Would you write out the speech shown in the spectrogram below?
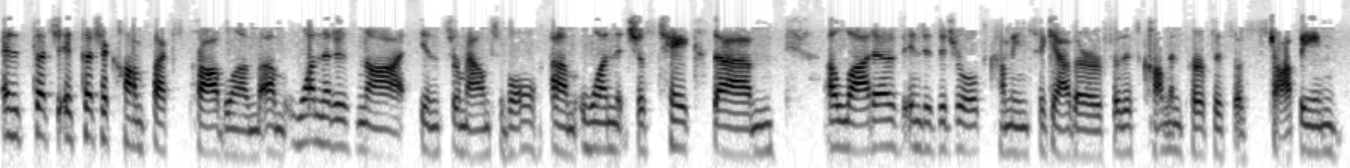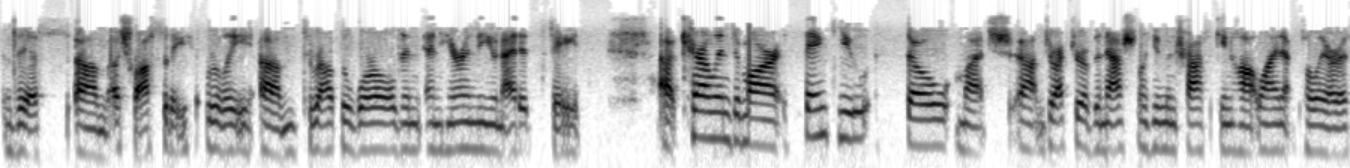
And it's such it's such a complex problem, um, one that is not insurmountable, um, one that just takes um, a lot of individuals coming together for this common purpose of stopping this um, atrocity, really, um, throughout the world and, and, here in the United States. Uh, Carolyn Diemar, thank you so much, um, Director of the National Human Trafficking Hotline at Polaris.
